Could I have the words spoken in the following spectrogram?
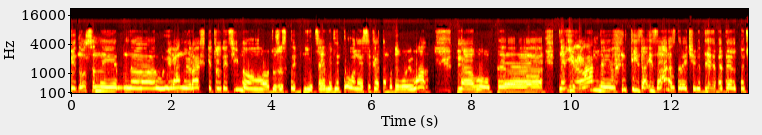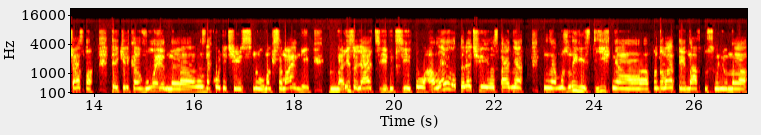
Відносини у Ірану іракські традиційно дуже складні. Це не для кого не секретно буде воював. От. Е, Іран е, і за і зараз, до речі, веде, веде одночасно декілька воєн, е, знаходячись ну в максимальній ізоляції від світу. Але от, до речі, остання можливість їхня продавати нафту свою на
